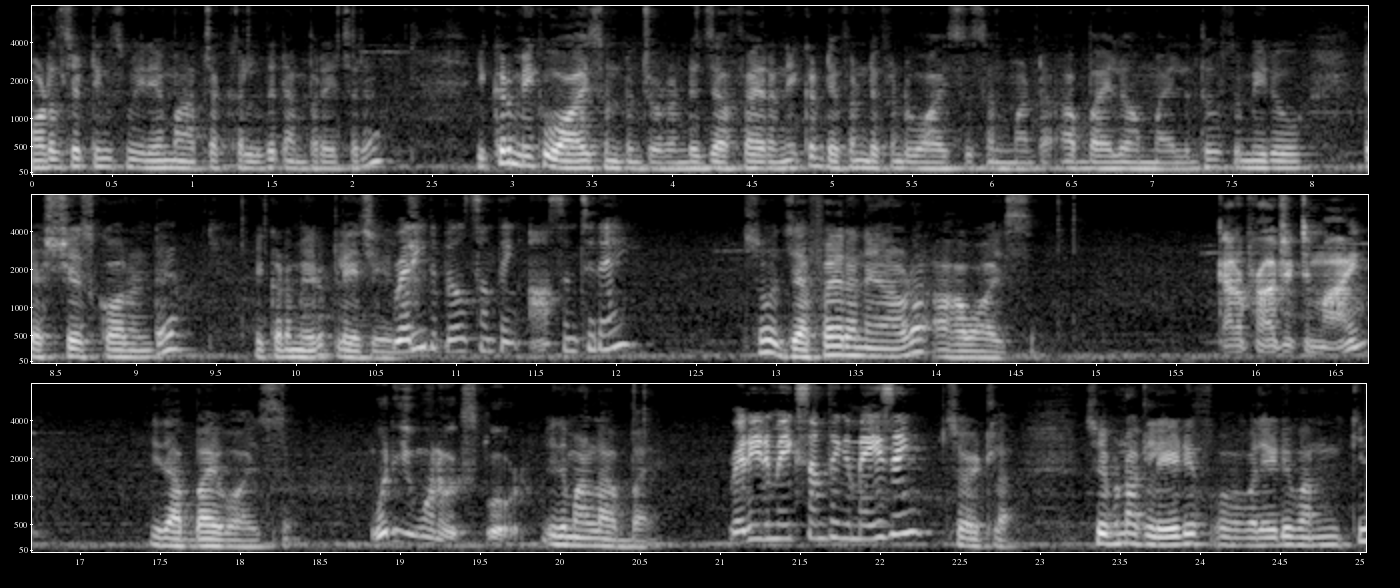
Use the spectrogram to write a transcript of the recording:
మోడల్ సెట్టింగ్స్ మీరేం మార్చక్కర్లేదు టెంపరేచర్ ఇక్కడ మీకు వాయిస్ ఉంటుంది చూడండి జఫైర్ అని. ఇక్కడ డిఫరెంట్ డిఫరెంట్ వాయిసెస్ అనమాట అబ్బాయిలు అమ్మాయిలు. సో మీరు టెస్ట్ చేసుకోవాలంటే ఇక్కడ మీరు ప్లే today? సో జఫైర్ అనే ఆవిడ ఆ voice Got a project in mind? ఇది అబ్బాయి voice What do you want to explore? ఇది మళ్ళీ అబ్బాయి. Ready to make something amazing? So ఇట్లా. సో ఇప్పుడు నాకు లేడీ లేడీ వన్కి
